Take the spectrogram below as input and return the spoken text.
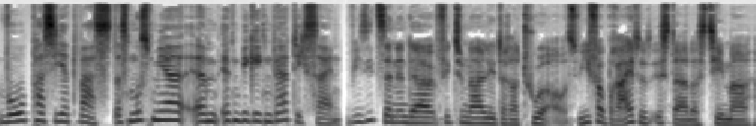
Wo passiert was? Das muss mir ähm, irgendwie gegenwärtig sein. Wie sieht's denn in der fiktionalen Literatur aus? Wie verbreitet ist da das Thema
